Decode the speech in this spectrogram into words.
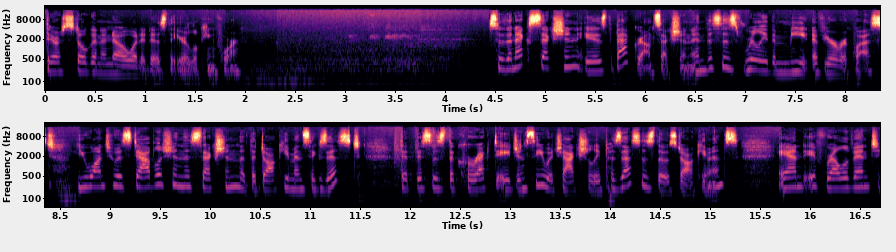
they're still going to know what it is that you're looking for. So the next section is the background section, and this is really the meat of your request. You want to establish in this section that the documents exist, that this is the correct agency which actually possesses those documents, and if relevant,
